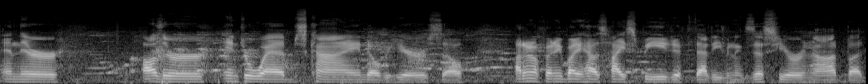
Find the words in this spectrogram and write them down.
and there are other interwebs kind over here so I don't know if anybody has high speed if that even exists here or not but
